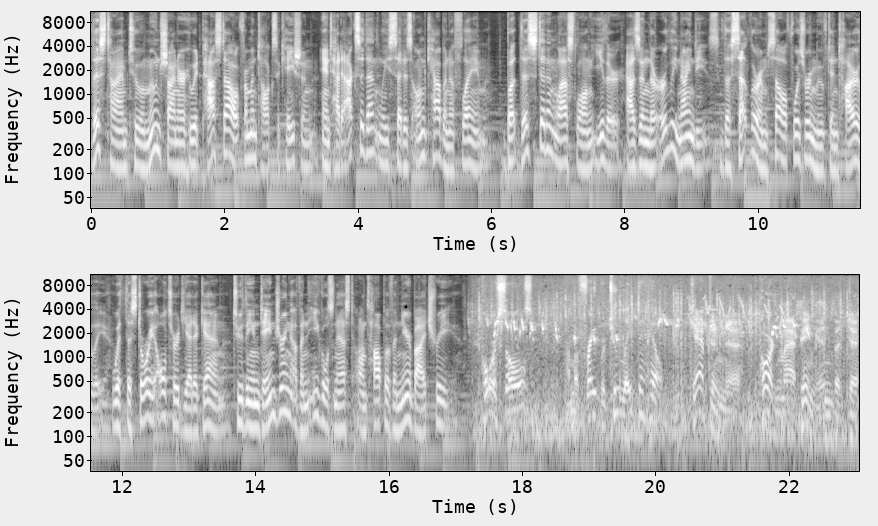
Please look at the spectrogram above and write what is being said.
this time to a moonshiner who had passed out from intoxication and had accidentally set his own cabin aflame. But this didn't last long either, as in the early 90s, the settler himself was removed entirely, with the story altered yet again, to the endangering of an eagle's nest on top of a nearby tree. Poor souls, I'm afraid we're too late to help. Captain, uh, pardon my opinion, but uh,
